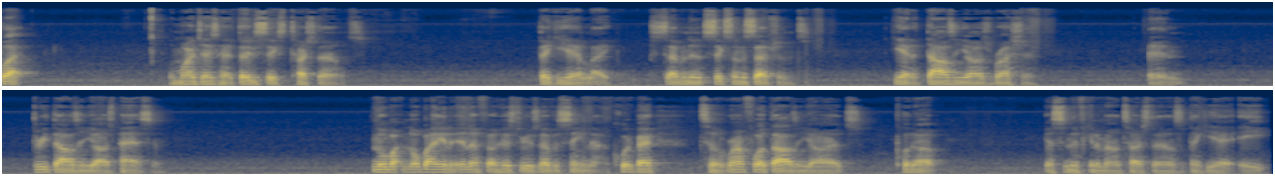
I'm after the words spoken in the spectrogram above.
But Lamar Jackson had 36 touchdowns. I think he had like seven, six interceptions. He had a thousand yards rushing and three thousand yards passing. Nobody, nobody in the NFL history has ever seen that. A quarterback to run for a thousand yards, put up a significant amount of touchdowns. I think he had eight.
